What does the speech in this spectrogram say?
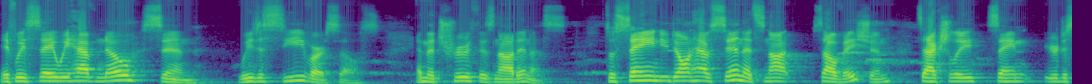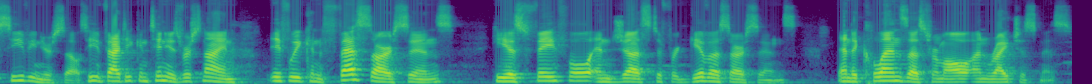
If we say we have no sin, we deceive ourselves, and the truth is not in us. So, saying you don't have sin, it's not salvation. It's actually saying you're deceiving yourselves. He, in fact, he continues, verse 9 If we confess our sins, he is faithful and just to forgive us our sins and to cleanse us from all unrighteousness.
